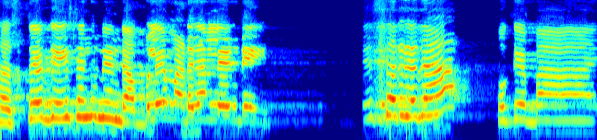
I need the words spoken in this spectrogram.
సబ్స్క్రైబ్ చేసినందుకు నేను డబ్బులేం అడగనులేండి. చేస్తారు కదా? ఓకే బాయ్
